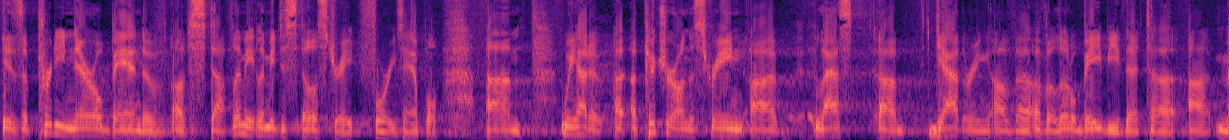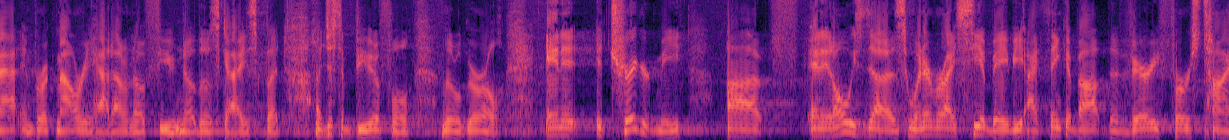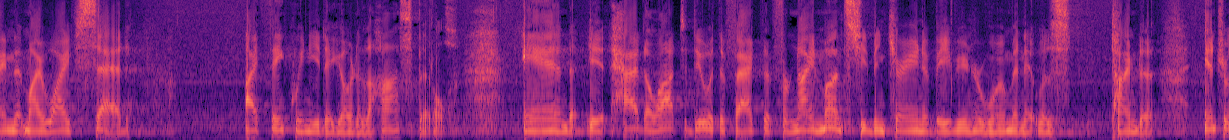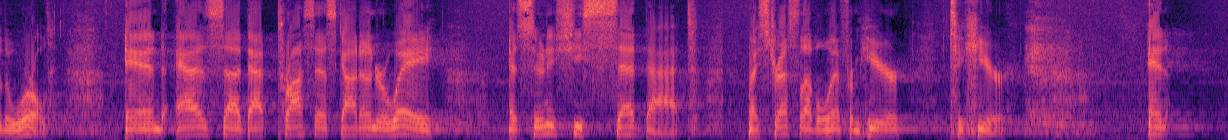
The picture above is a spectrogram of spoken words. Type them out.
is a pretty narrow band of, of stuff. Let me, let me just illustrate, for example. Um, we had a, a, picture on the screen uh, last um, gathering of a, of a little baby that uh, uh, Matt and Brooke Mowry had. I don't know if you know those guys, but uh, just a beautiful little girl. And it, it triggered me. Uh, and it always does. Whenever I see a baby, I think about the very first time that my wife said, I think we need to go to the hospital. And it had a lot to do with the fact that for nine months she'd been carrying a baby in her womb and it was time to enter the world. And as uh, that process got underway, as soon as she said that, my stress level went from here to here. And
